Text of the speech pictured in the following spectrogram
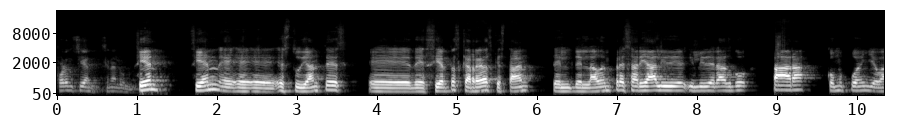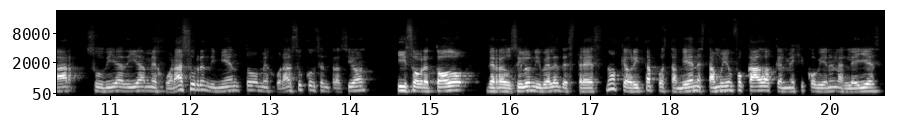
Fueron 100, 100 alumnos. 100, 100 eh, eh, estudiantes de ciertas carreras que están del, del lado empresarial y, y liderazgo para cómo pueden llevar su día a día, mejorar su rendimiento, mejorar su concentración y sobre todo de reducir los niveles de estrés, ¿no? Que ahorita pues también está muy enfocado a que en México vienen las leyes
